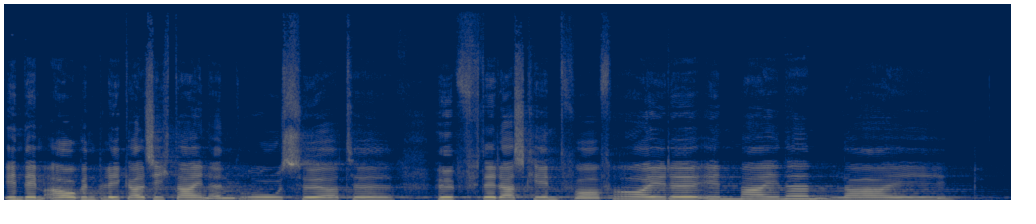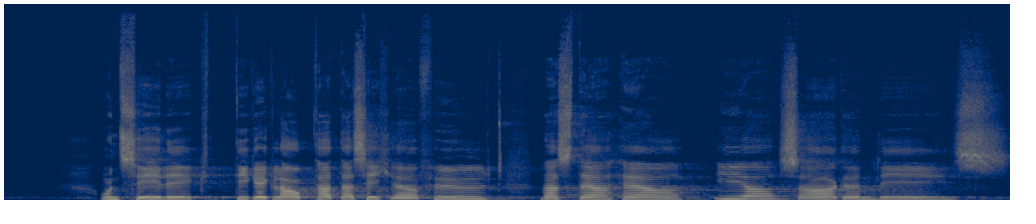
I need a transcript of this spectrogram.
in dem Augenblick, als ich deinen Gruß hörte, hüpfte das Kind vor Freude in meinem Leib. Und selig, die geglaubt hat, dass sich erfüllt, was der Herr ihr sagen ließ.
